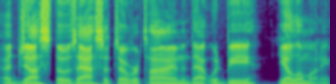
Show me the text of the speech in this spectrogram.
adjust those assets over time. That would be yellow money.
